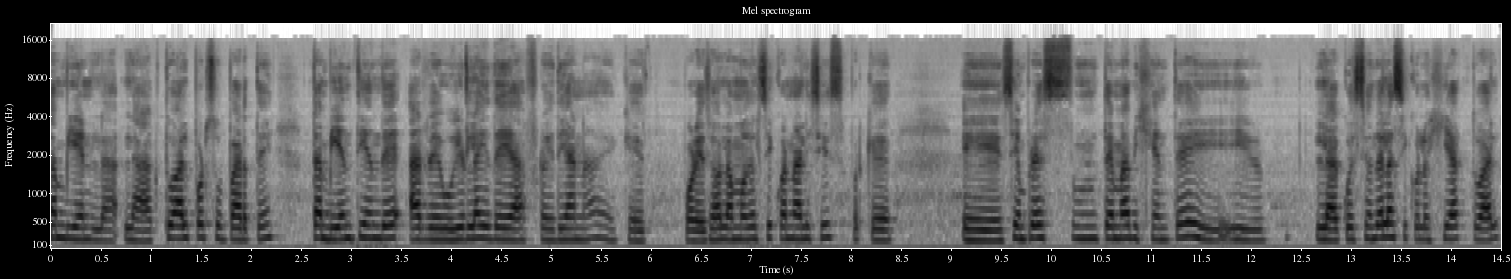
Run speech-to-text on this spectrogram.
también, la, actual por su parte, también tiende a rehuir la idea freudiana, que por eso hablamos del psicoanálisis, porque eh, siempre es un tema vigente y, la cuestión de la psicología actual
